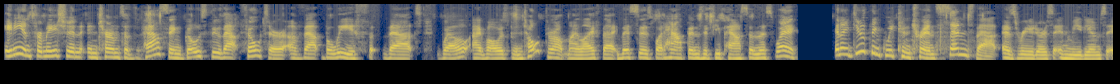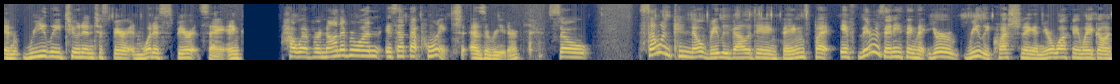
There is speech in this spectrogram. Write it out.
any information in terms of the passing goes through that filter of that belief that, well, I've always been told throughout my life that this is what happens if you pass in this way. And I do think we can transcend that as readers and mediums and really tune into spirit and what is spirit saying. However, not everyone is at that point as a reader. So someone can know really validating things, but if there is anything that you're really questioning and you're walking away going,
